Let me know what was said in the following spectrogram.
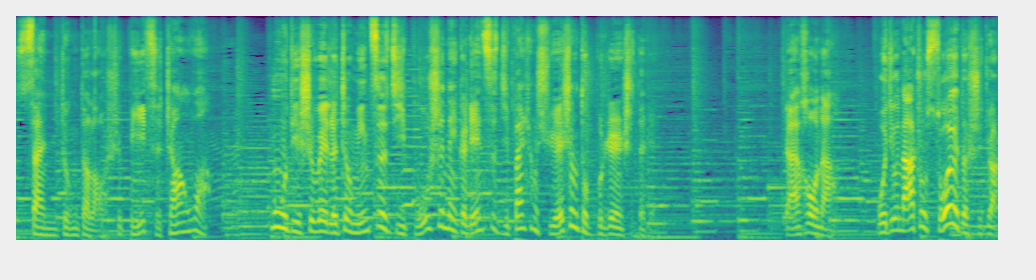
三中的老师彼此张望，目的是为了证明自己不是那个连自己班上学生都不认识的人。然后呢，我就拿出所有的试卷，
